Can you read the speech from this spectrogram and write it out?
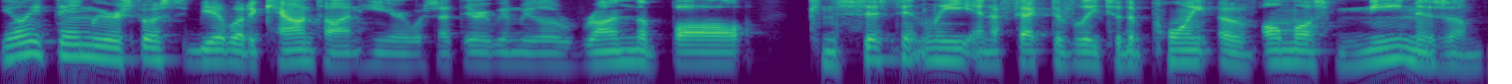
The only thing we were supposed to be able to count on here was that they were going to be able to run the ball consistently and effectively to the point of almost memism.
